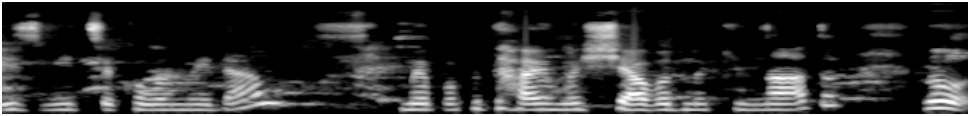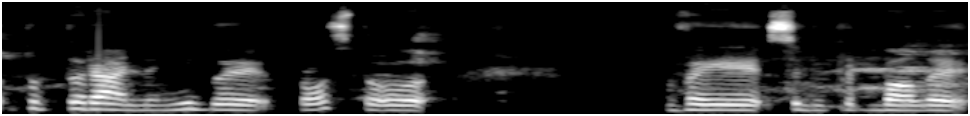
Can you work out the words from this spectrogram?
і звідси, коли ми йдемо, ми попадаємо ще в одну кімнату. Ну, тобто, реально, ніби просто ви собі придбали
